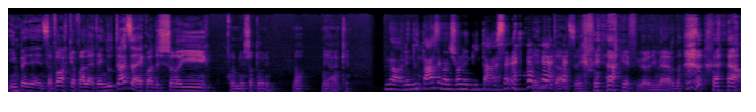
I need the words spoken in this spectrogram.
Impedenza, porca paletta. Induttanza è quando ci sono i condensatori? No, neanche. No, l'induttanza è quando ci sono le induttanze. Le induttanze. che figura di merda. No,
